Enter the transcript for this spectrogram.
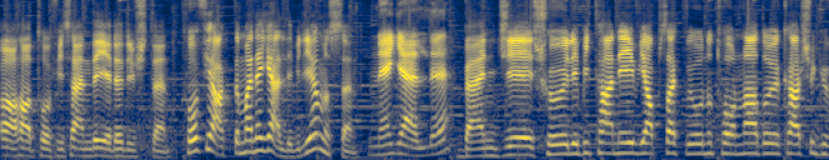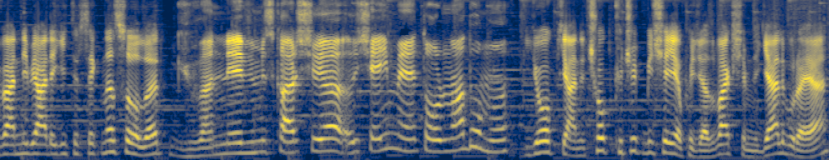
Aha, Tofi sen de yere düştün. Tofi aklıma ne geldi biliyor musun? Ne geldi? Bence şöyle bir tane ev yapsak ve onu tornadoya karşı güvenli bir hale getirsek nasıl olur? Güvenli evimiz karşıya şey mi? Tornado mu? Yok yani çok küçük bir şey yapacağız. Bak şimdi gel buraya.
